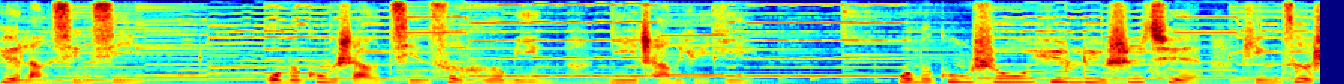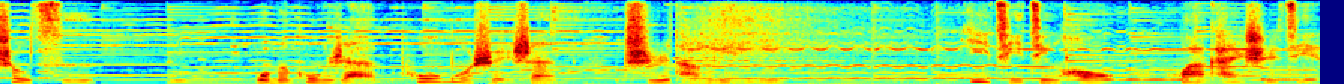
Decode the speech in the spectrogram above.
月朗星稀；我们共赏琴瑟和鸣，霓裳羽衣；我们共书韵律诗阙，平仄寿词；我们共染泼墨水山，池塘涟漪，一起静候花开时节。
